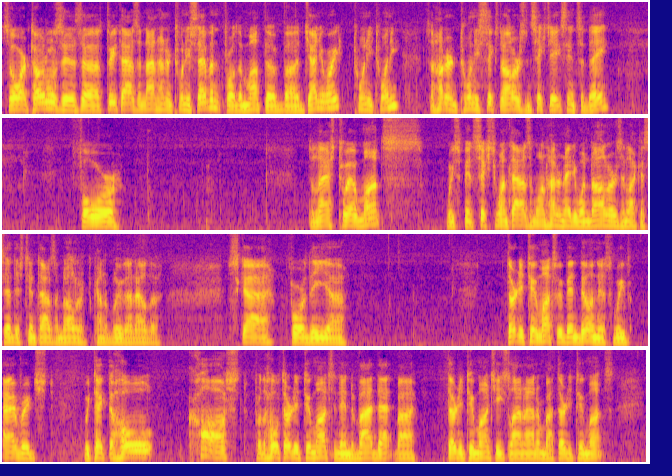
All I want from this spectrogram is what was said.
So our totals is uh, 3,927 for the month of uh, January 2020. It's $126.68 a day. For the last 12 months, we spent $61,181 and like I said, this $10,000 kind of blew that out of the sky. For the uh, 32 months we've been doing this, we've averaged, we take the whole cost for the whole 32 months and then divide that by 32 months, each line item by 32 months,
